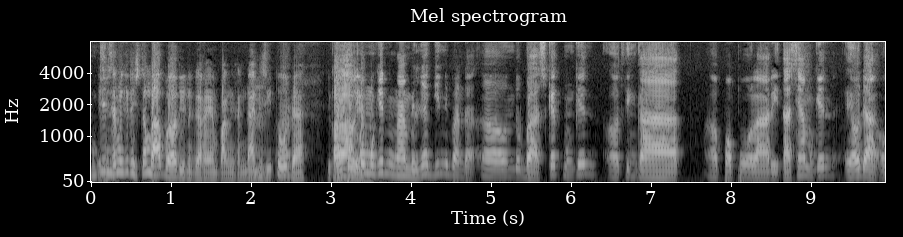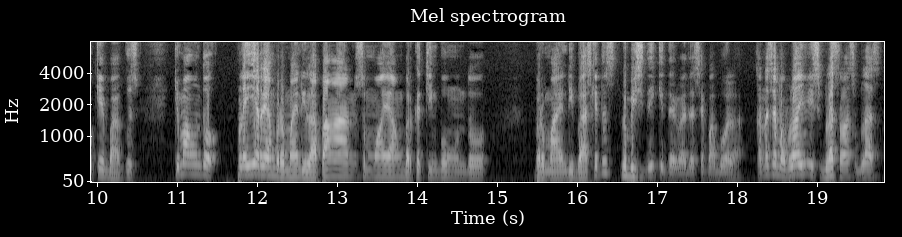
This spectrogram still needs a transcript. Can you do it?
Mungkin Mungkin sistem gitu sistem bubble di negara yang paling rendah di Hmm. situ udah kalau aku mungkin ngambilnya gini Panda, Eh, untuk basket mungkin eh, tingkat eh, popularitasnya mungkin ya udah oke bagus. Cuma untuk player yang bermain di lapangan, semua yang berkecimpung untuk bermain di basket itu lebih sedikit daripada sepak bola. Karena sepak bola ini 11 lawan 11.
